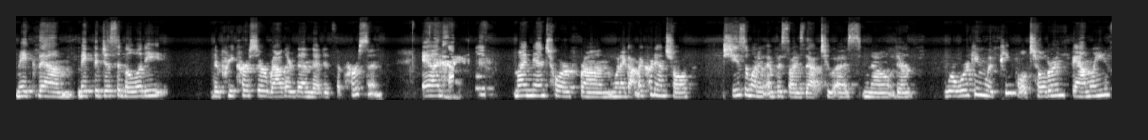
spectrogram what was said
make them make the disability the precursor rather than that it's a person. And actually, my mentor from when I got my credential, she's the one who emphasized that to us. You know, they're we're working with people, children, families,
